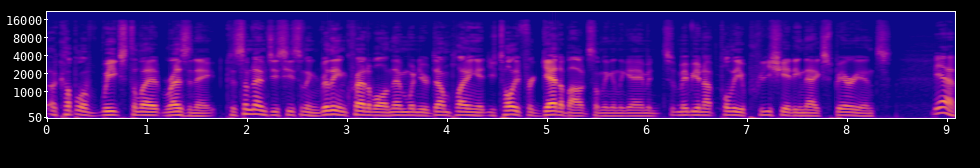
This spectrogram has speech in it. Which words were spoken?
a couple of weeks to let it resonate because sometimes you see something really incredible and then when you're done playing it, you totally forget about something in the game, and so maybe you're not fully appreciating that experience. Yeah,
